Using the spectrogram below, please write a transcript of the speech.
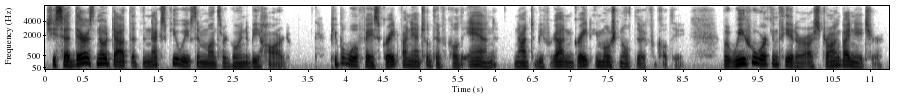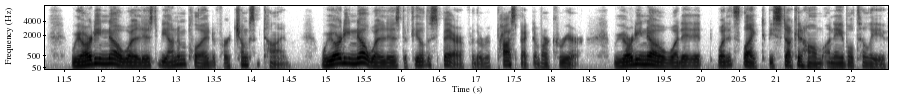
She said, "There is no doubt that the next few weeks and months are going to be hard. People will face great financial difficulty and, not to be forgotten, great emotional difficulty. But we who work in theater are strong by nature. We already know what it is to be unemployed for chunks of time. We already know what it is to feel despair for the prospect of our career. We already know what it what it's like to be stuck at home unable to leave.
